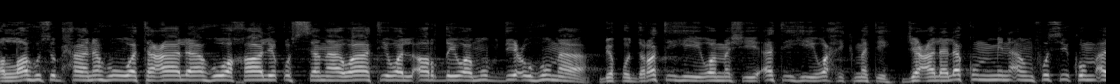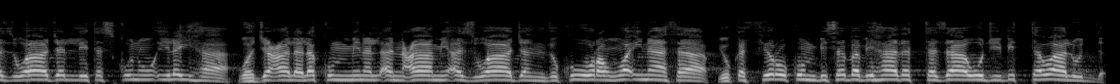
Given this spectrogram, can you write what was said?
الله سبحانه وتعالى هو خالق السماوات والأرض ومبدعهما بقدرته ومشيئته وحكمته. جعل لكم من أنفسكم أزواجا لتسكنوا إليها وجعل لكم من الأنعام أزواجا ذكورا وإناثا. يكثركم بسبب هذا التزاوج بالتوالد.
